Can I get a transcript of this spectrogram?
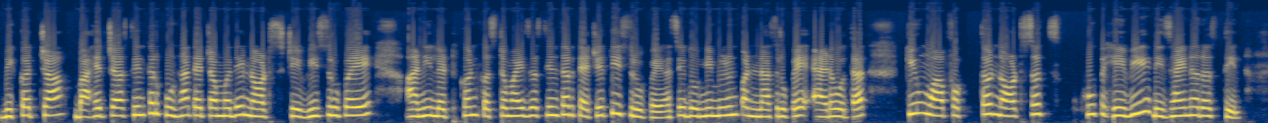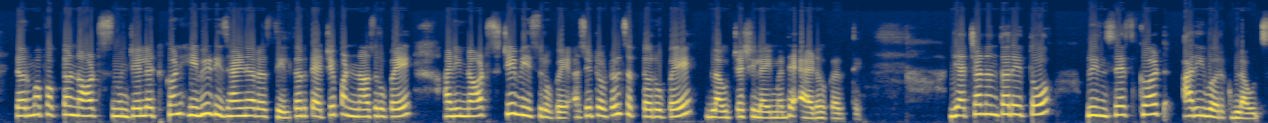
विकतच्या बाहेरच्या असतील तर पुन्हा त्याच्यामध्ये नॉट्सचे वीस रुपये आणि लटकन कस्टमाइज असतील तर त्याचे तीस रुपये. असे दोन्ही मिळून पन्नास रुपये ऍड होतात. किंवा फक्त नॉट्सच खूप हेवी डिझायनर असतील. तर मग फक्त नॉट्स म्हणजे लटकन हेवी डिझायनर असतील तर त्याचे पन्नास रुपये आणि नॉट्सचे वीस रुपये असे टोटल सत्तर रुपये ब्लाऊजच्या शिलाईमध्ये ऍड करते. याच्यानंतर येतो प्रिन्सेस कट आरी वर्क ब्लाऊज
